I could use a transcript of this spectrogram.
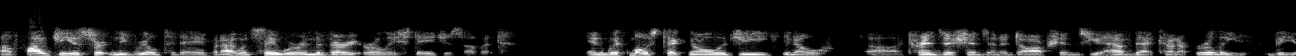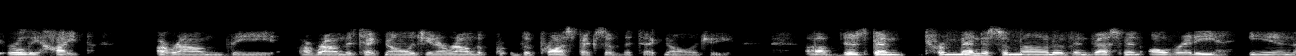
Uh, 5G is certainly real today, but I would say we're in the very early stages of it. And with most technology, you know, uh, transitions and adoptions, you have that kind of early the early hype around the around the technology and around the the prospects of the technology. Uh, there's been tremendous amount of investment already in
